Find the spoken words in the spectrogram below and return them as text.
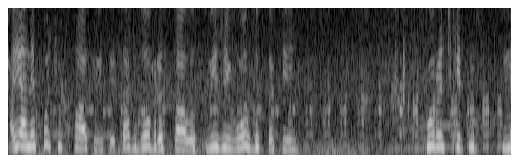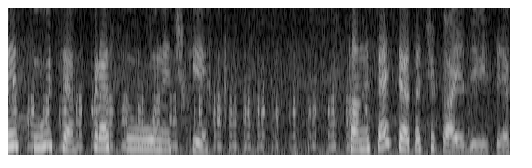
а я не хочу в хату йти. Так добре стало, свіжий воздух такий. Курочки тут несуться, красунечки. Та несеться, та чекає, дивіться, як.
